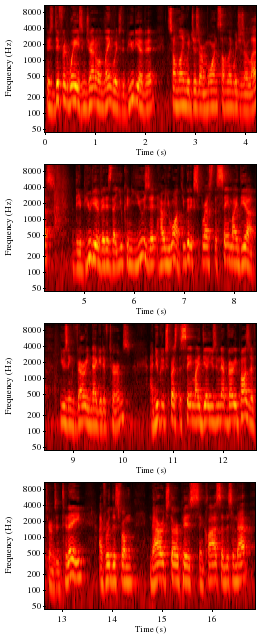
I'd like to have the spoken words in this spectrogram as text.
there's different ways in general in language. The beauty of it, some languages are more and some languages are less. But the beauty of it is that you can use it how you want. You could express the same idea using very negative terms, and you could express the same idea using that very positive terms. And today, I've heard this from marriage therapists and class and this and that,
